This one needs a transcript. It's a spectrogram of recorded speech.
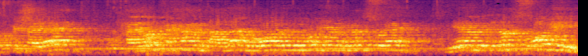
ومفيش علاج الحيوان في حاجة متعلقه وهو يروح يعمل نفسه إيه؟ يعمل نفسه راجل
